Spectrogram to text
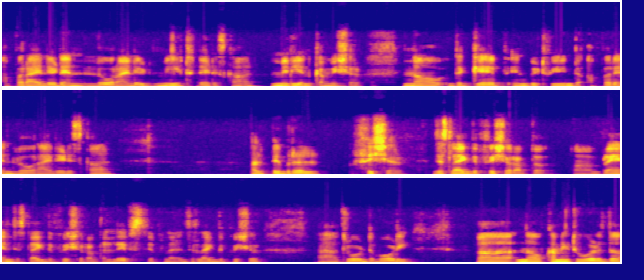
upper eyelid and lower eyelid meet that is called median commissure. Now the gap in between the upper and lower eyelid is called palpebral fissure. Just like the fissure of the uh, brain just like the fissure of the lips just like the fissure throughout the body. Uh, now coming towards the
